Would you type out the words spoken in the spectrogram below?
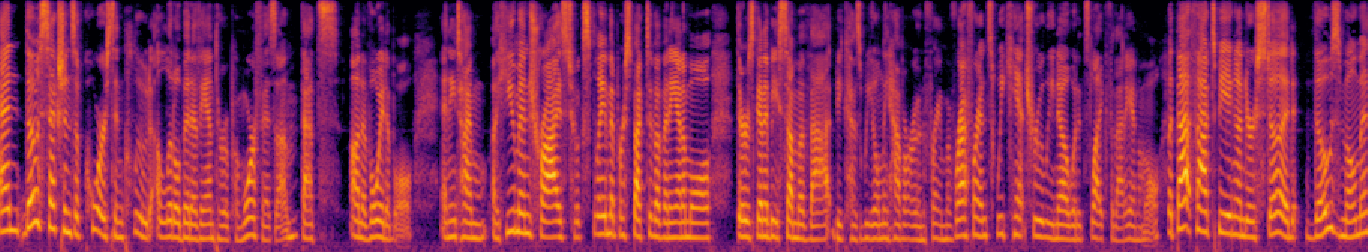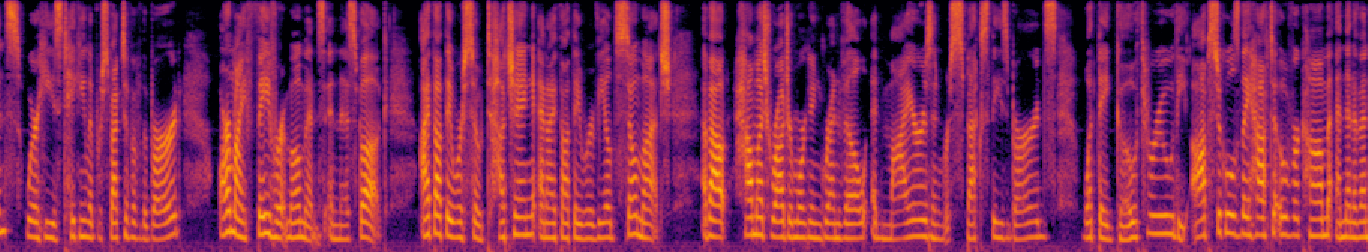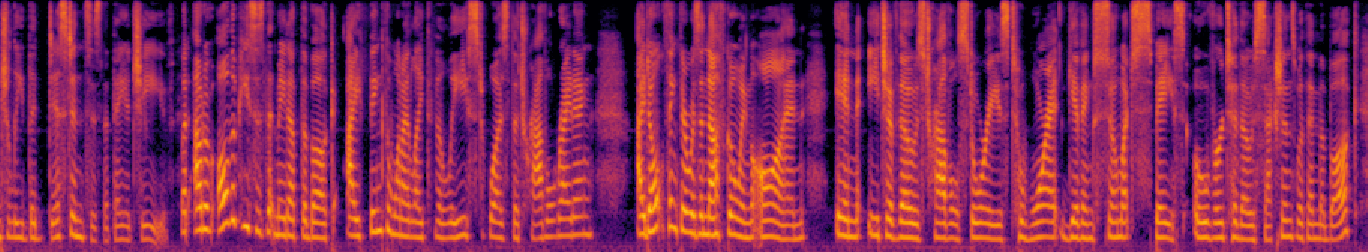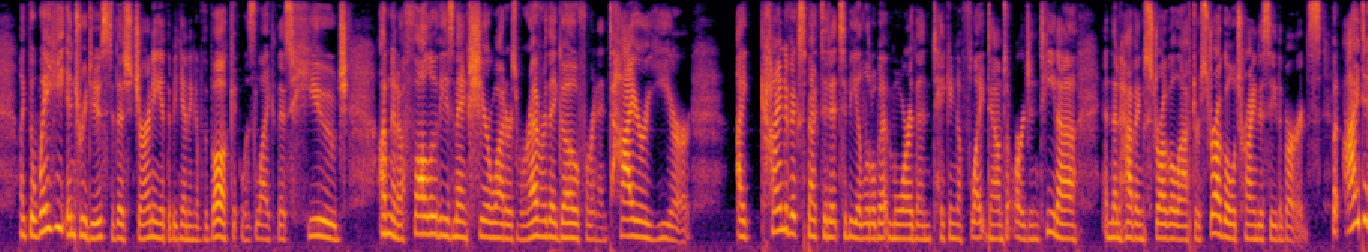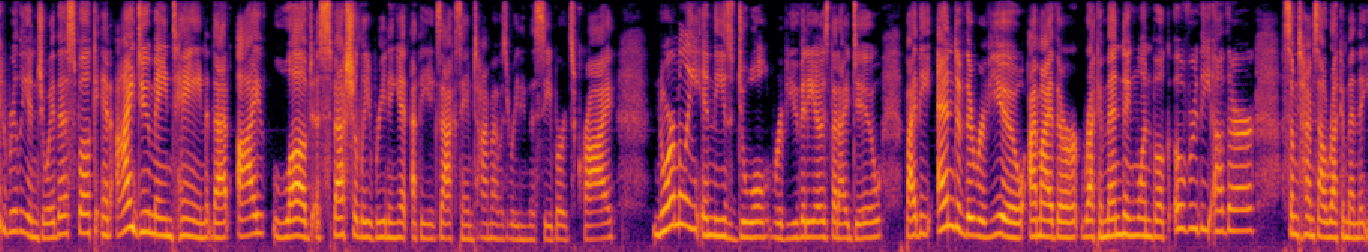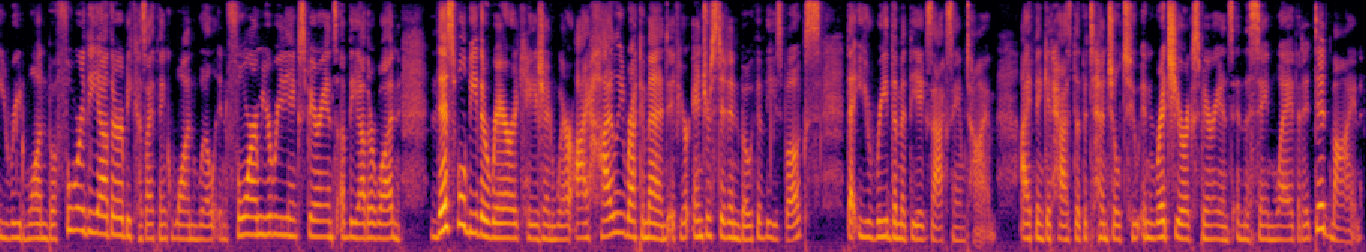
And those sections, of course, include a little bit of anthropomorphism. That's unavoidable. Anytime a human tries to explain the perspective of an animal, there's going to be some of that because we only have our own frame of reference. We can't truly know what it's like for that animal. But that fact being understood, those moments where he's taking the perspective of the bird are my favorite moments in this book. I thought they were so touching and I thought they revealed so much about how much Roger Morgan Grenville admires and respects these birds, what they go through, the obstacles they have to overcome, and then eventually the distances that they achieve. But out of all the pieces that made up the book, I think the one I liked the least was the travel writing. I don't think there was enough going on in each of those travel stories to warrant giving so much space over to those sections within the book. Like the way he introduced this journey at the beginning of the book, it was like this huge, I'm going to follow these Manx shearwaters wherever they go for an entire year. I kind of expected it to be a little bit more than taking a flight down to Argentina and then having struggle after struggle trying to see the birds. But I did really enjoy this book, and I do maintain that I loved especially reading it at the exact same time I was reading The Seabird's Cry. Normally, in these dual review videos that I do, by the end of the review, I'm either recommending one book over the other. Sometimes I'll recommend that you read one before the other because I think one will inform your reading experience of the other one. This will be the rare occasion where I highly recommend, if you're interested in both of these books, that you read them at the exact same time. I think it has the potential to enrich your experience in the same way that it did mine.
